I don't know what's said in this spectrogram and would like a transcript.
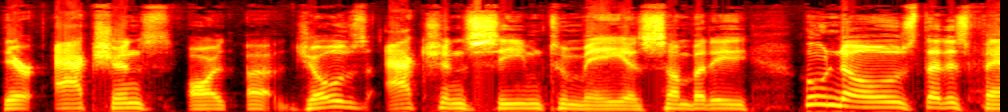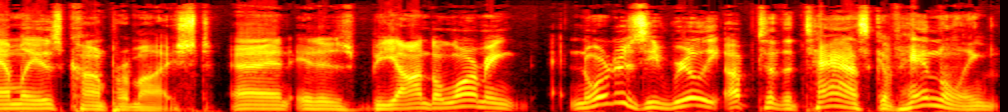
Their actions are, uh, Joe's actions seem to me as somebody who knows that his family is compromised and it is beyond alarming. Nor is he really up to the task of handling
